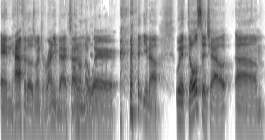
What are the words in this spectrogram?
and half of those went to running backs. I don't know where, you know, with Dulcich out, um,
